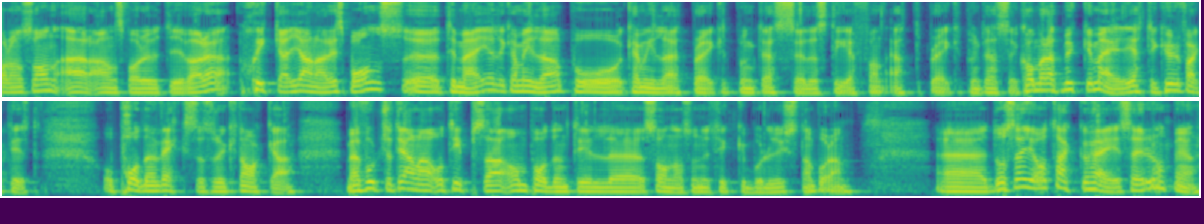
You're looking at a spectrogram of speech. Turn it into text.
Aronsson är ansvarig utgivare. Skicka gärna respons eh, till mig eller Camilla på camilla.breakit.se eller stefan.breakit.se. kommer rätt mycket mejl, jättekul faktiskt. Och podden växer så det knakar. Men fortsätt gärna att tipsa om podden till eh, sådana som ni tycker borde lyssna på den. Eh, då säger jag tack och hej. Säger du något mer?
